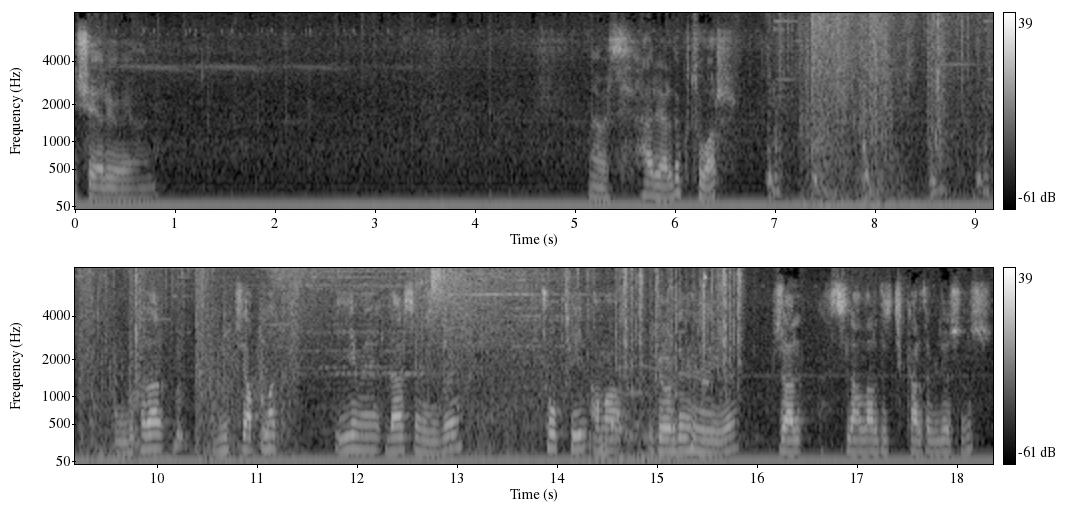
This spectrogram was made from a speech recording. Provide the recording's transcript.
işe yarıyor yani. Evet, her yerde kutu var. Hani bu kadar loot yapmak iyi mi derseniz de çok değil ama gördüğünüz gibi güzel silahlar da çıkartabiliyorsunuz.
